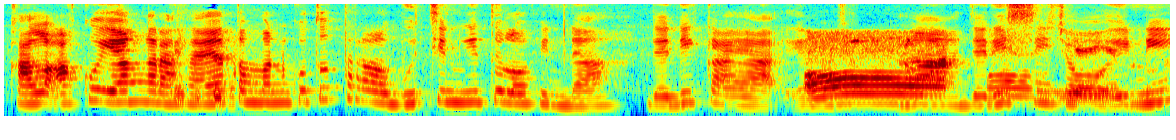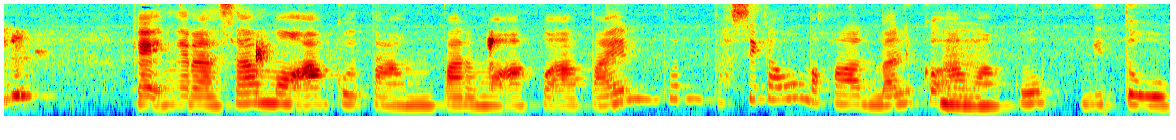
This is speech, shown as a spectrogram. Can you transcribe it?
Kalau aku yang ngerasanya gitu. temanku tuh terlalu bucin gitu loh Vinda. Jadi kayak yang- Oh, nah, jadi oh, si iya, cowok iya. ini kayak ngerasa mau aku tampar mau aku apain pun pasti kamu bakalan balik kok sama Hmm. aku gitu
